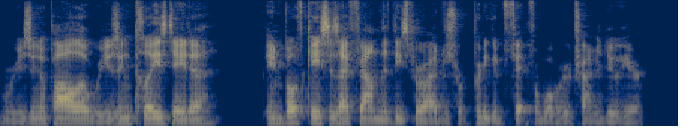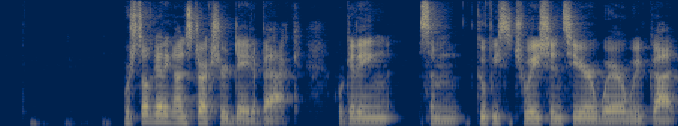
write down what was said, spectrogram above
we're using Apollo, we're using Clay's data. In both cases, I found that these providers were pretty good fit for what we were trying to do here. We're still getting unstructured data back. We're getting some goofy situations here where we've got,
